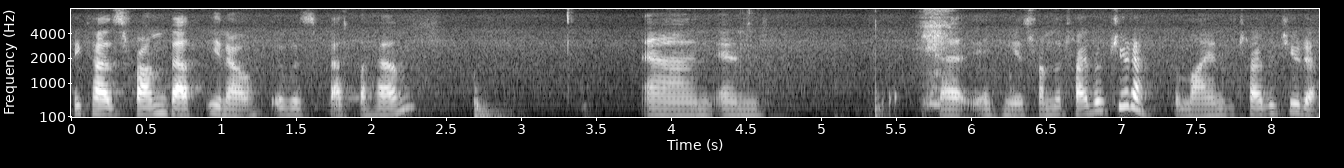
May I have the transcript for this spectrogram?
Because from Beth, you know, it was Bethlehem. And and that and he is from the tribe of Judah, the lion of the tribe of Judah.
